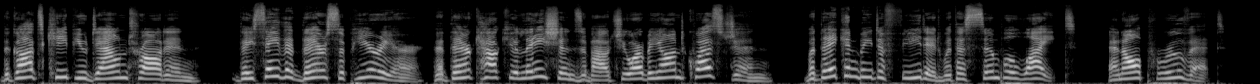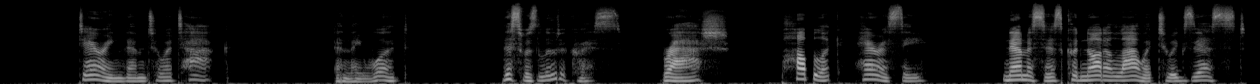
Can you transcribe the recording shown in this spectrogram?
The gods keep you downtrodden. They say that they're superior, that their calculations about you are beyond question. But they can be defeated with a simple light, and I'll prove it. Daring them to attack. And they would. This was ludicrous, brash, public heresy. Nemesis could not allow it to exist.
